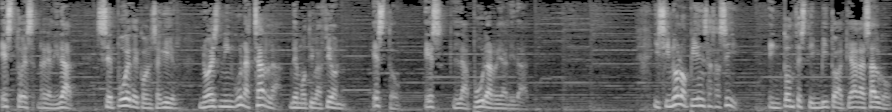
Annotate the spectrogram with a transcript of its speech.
esto es realidad, se puede conseguir, no es ninguna charla de motivación, esto es la pura realidad. Y si no lo piensas así, entonces te invito a que hagas algo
